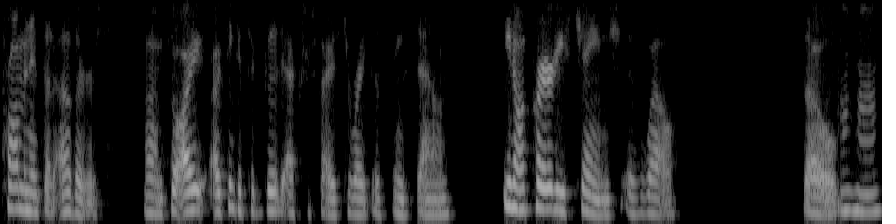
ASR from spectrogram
prominent than others. Um, so I, I think it's a good exercise to write those things down. You know, priorities change as well. So Mhm.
